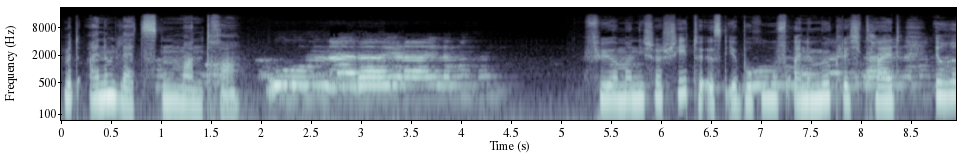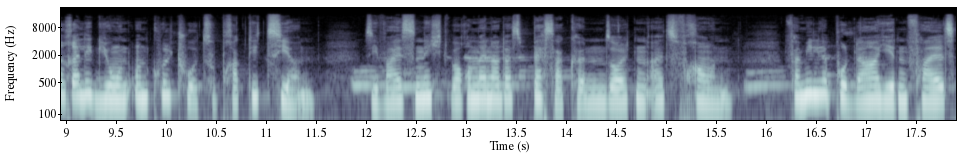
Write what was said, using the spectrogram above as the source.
mit einem letzten Mantra. Für Manisha Shete ist ihr Beruf eine Möglichkeit, ihre Religion und Kultur zu praktizieren. Sie weiß nicht, warum Männer das besser können sollten als Frauen. Familie Podar jedenfalls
